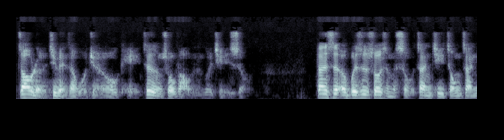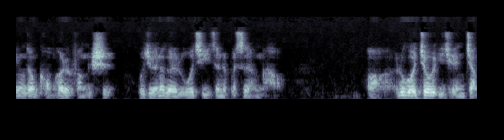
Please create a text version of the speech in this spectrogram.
招惹，基本上我觉得 OK，这种说法我能够接受。但是而不是说什么首战集中战，用这种恐吓的方式，我觉得那个逻辑真的不是很好啊！如果就以前讲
